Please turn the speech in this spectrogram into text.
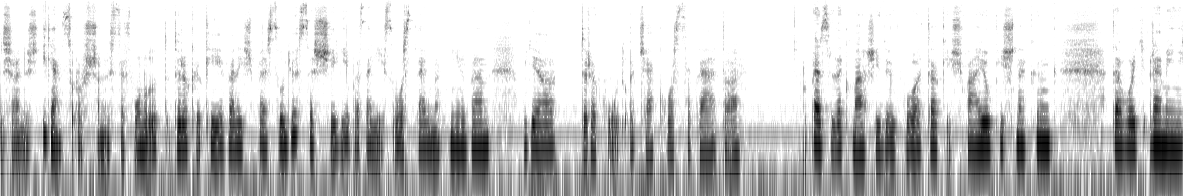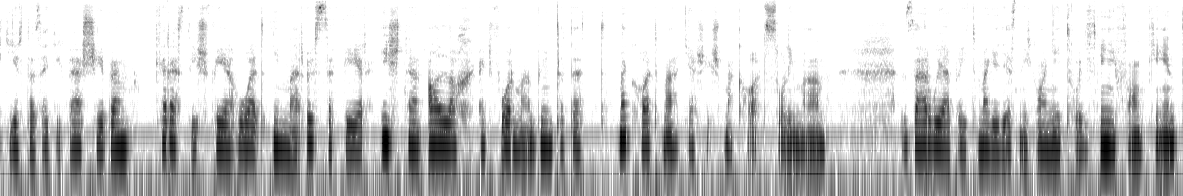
sajnos igen szorosan összefonódott a törökökével, és persze úgy összességében az egész országnak nyilván ugye a török hódoltság korszak által. Persze ezek más idők voltak, és fájók is nekünk, de hogy reményik írta az egyik versében, kereszt is félhold, immár összefér, Isten, Allah egyformán büntetett, meghalt Mátyás és meghalt Szolimán. Zárójelbe itt megjegyeznék annyit, hogy Zrínyifanként,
